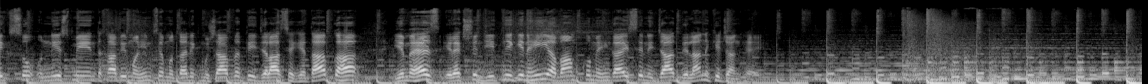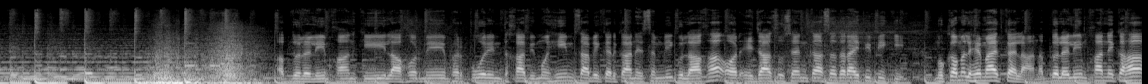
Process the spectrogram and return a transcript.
एक सौ उन्नीस में इंतबी मुहिम से मुतलिक मुशावरती इजलास से खिताब, कहा, यह महज इलेक्शन जीतने की नहीं, आवाम को महँगाई से निजात दिलाने की जंग है। अब्दुल अलीम खान की लाहौर में भरपूर इंतबी मुहिम सबक अरकान असम्बली गुलाखा और एजाज हुसैन का सदर आई पी पी की मुकम्मल हमायत का ऐलान। अब्दुल अलीम खान ने कहा,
